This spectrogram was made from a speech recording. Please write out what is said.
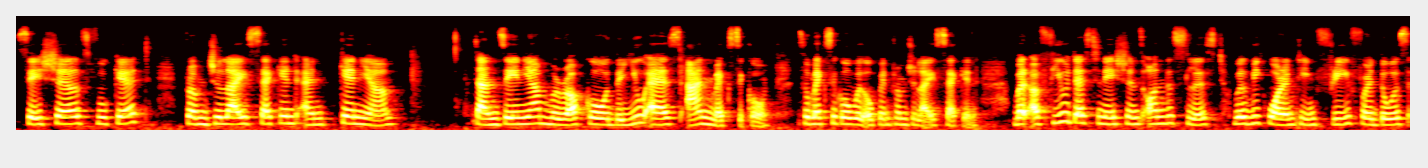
Seychelles, Phuket from July 2nd, and Kenya Tanzania, Morocco, the US, and Mexico. So, Mexico will open from July 2nd. But a few destinations on this list will be quarantine free for those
